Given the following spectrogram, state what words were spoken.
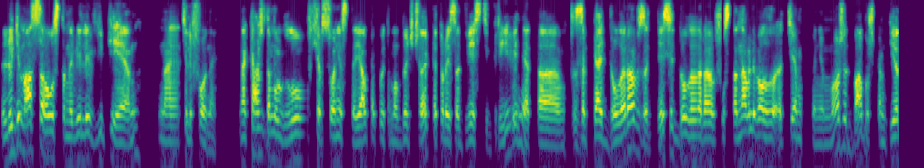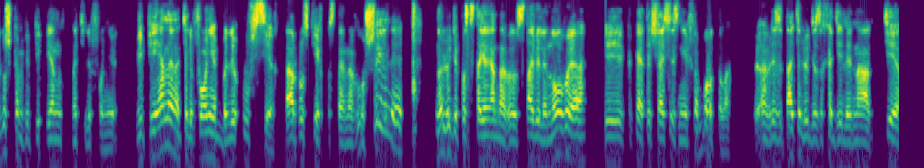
Люди массово установили VPN на телефоны на каждом углу в Херсоне стоял какой-то молодой человек, который за 200 гривен, это за 5 долларов, за 10 долларов устанавливал тем, кто не может, бабушкам, дедушкам VPN на телефоне. VPN на телефоне были у всех. Да, русские их постоянно глушили, но люди постоянно ставили новые, и какая-то часть из них работала. В результате люди заходили на те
